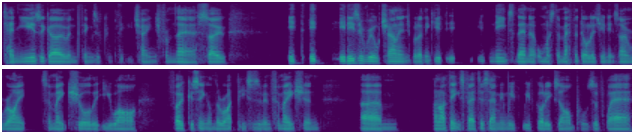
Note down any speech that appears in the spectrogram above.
10 years ago and things have completely changed from there. So it it it is a real challenge but i think it, it it needs then almost a methodology in its own right to make sure that you are focusing on the right pieces of information. Um, and I think it's fair to say, I mean, we've we've got examples of where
